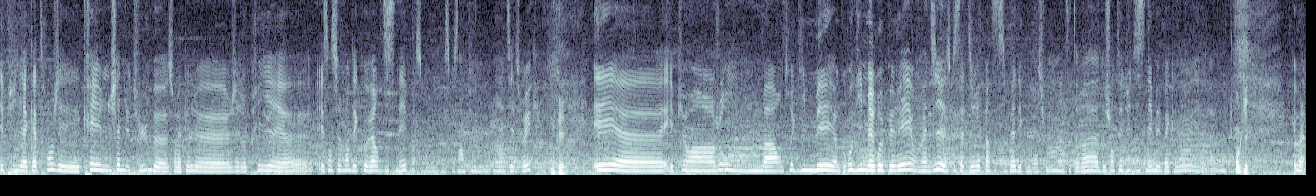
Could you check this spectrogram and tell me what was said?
Et puis il y a 4 ans j'ai créé une chaîne YouTube euh, sur laquelle j'ai repris essentiellement des covers Disney parce que parce que c'est un peu mon, mon petit truc. Et, et puis un jour on m'a entre guillemets, un gros guillemets repéré, on m'a dit est-ce que ça te dirait de participer à des conventions, etc., de chanter du Disney mais pas que. Et, Ok. Et voilà,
